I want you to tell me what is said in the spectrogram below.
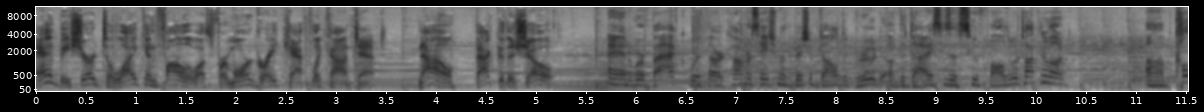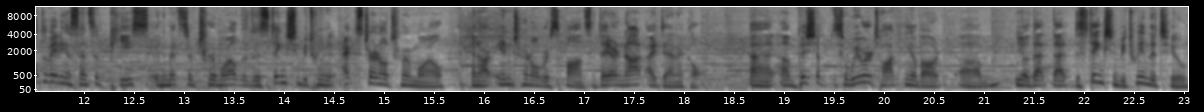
And be sure to like and follow us for more great Catholic content. Now, back to the show. And we're back with our conversation with Bishop Donald DeGrood of the Diocese of Sioux Falls. We're talking about Um, cultivating a sense of peace in the midst of turmoil, the distinction between an external turmoil and our internal response, they are not identical. Uh, uh, Bishop, so we were talking about um, you know that that distinction between the two,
